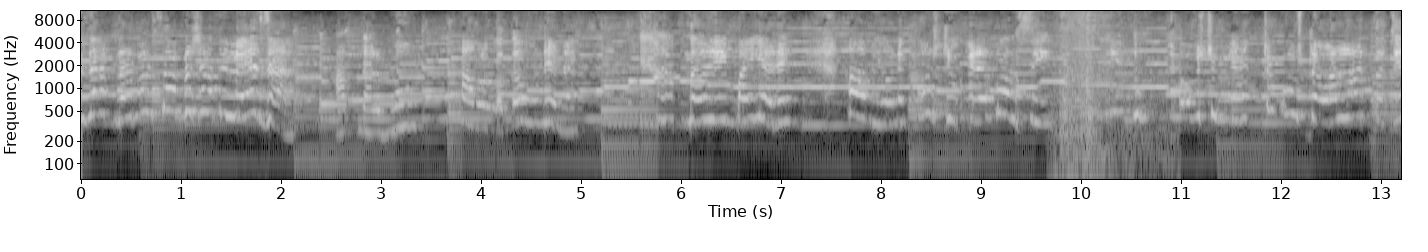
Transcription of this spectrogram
বুঝাইছিলাম যে আপনার আপনার সাথে লয়ে যান। আপনার বউ আমার কথা শুনে নাই। আপনার এই মাইয়ারে আমি অনেক কষ্ট বলছি। কিন্তু সবসময় একটা কষ্ট আমার লাগতো যে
